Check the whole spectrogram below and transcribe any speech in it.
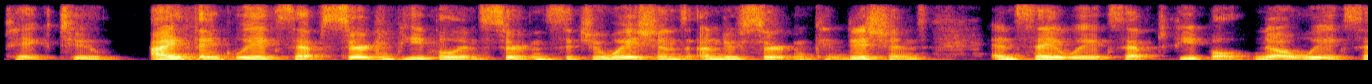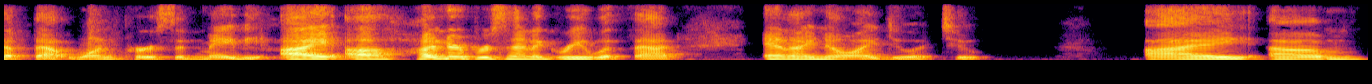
Take two. I think we accept certain people in certain situations under certain conditions and say we accept people. No, we accept that one person, maybe. I a hundred percent agree with that. And I know I do it too. I, um,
